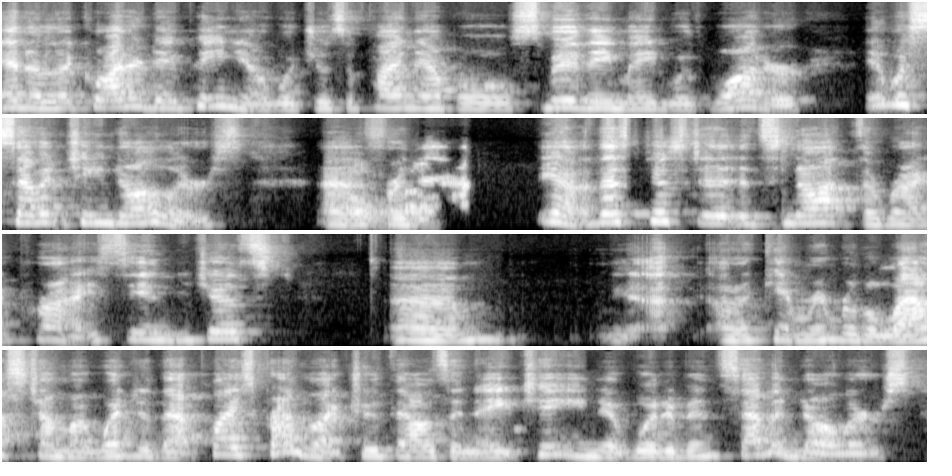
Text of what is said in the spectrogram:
and a licuado de pino, which is a pineapple smoothie made with water. It was $17 uh, oh, for wow. that. Yeah, that's just, a, it's not the right price. And just, um, I can't remember the last time I went to that place, probably like 2018, it would have been $7,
